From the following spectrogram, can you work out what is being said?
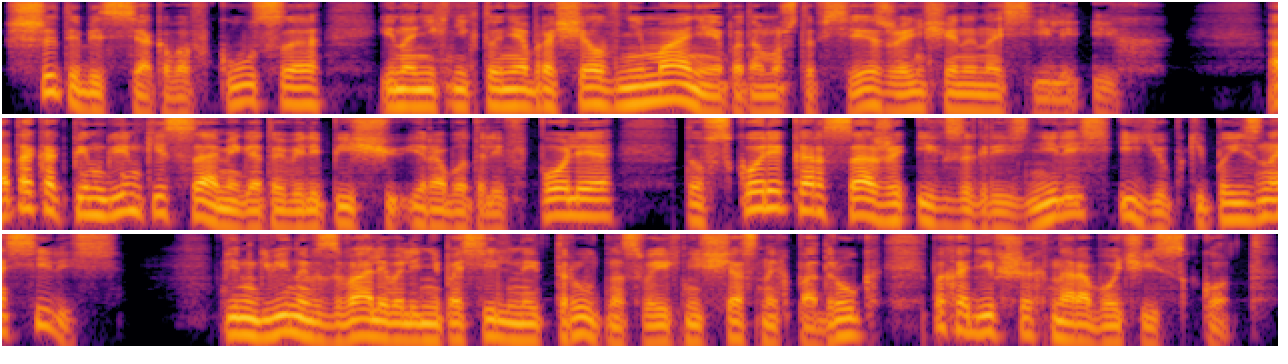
сшиты без всякого вкуса, и на них никто не обращал внимания, потому что все женщины носили их. А так как пингвинки сами готовили пищу и работали в поле, то вскоре корсажи их загрязнились и юбки поизносились. Пингвины взваливали непосильный труд на своих несчастных подруг, походивших на рабочий скот.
